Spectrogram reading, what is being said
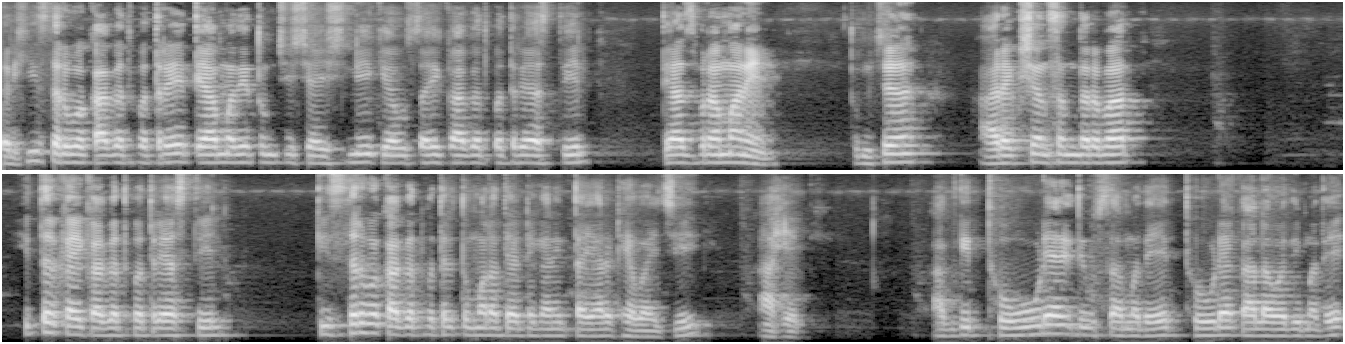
तर ही सर्व कागदपत्रे त्यामध्ये तुमची शैक्षणिक व्यावसायिक कागदपत्रे असतील. त्याचप्रमाणे तुमच्या आरक्षण संदर्भात इतर काही कागदपत्रे असतील ती सर्व कागदपत्रे तुम्हाला त्या ठिकाणी तयार ठेवायची आहेत. अगदी थोड्या दिवसामध्ये थोड्या कालावधीमध्ये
